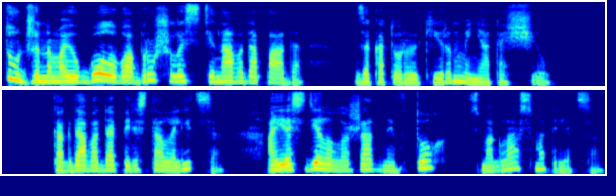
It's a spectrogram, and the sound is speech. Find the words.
тут же на мою голову обрушилась стена водопада, за которую Киран меня тащил. Когда вода перестала литься, а я сделала жадный вдох, смогла осмотреться.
